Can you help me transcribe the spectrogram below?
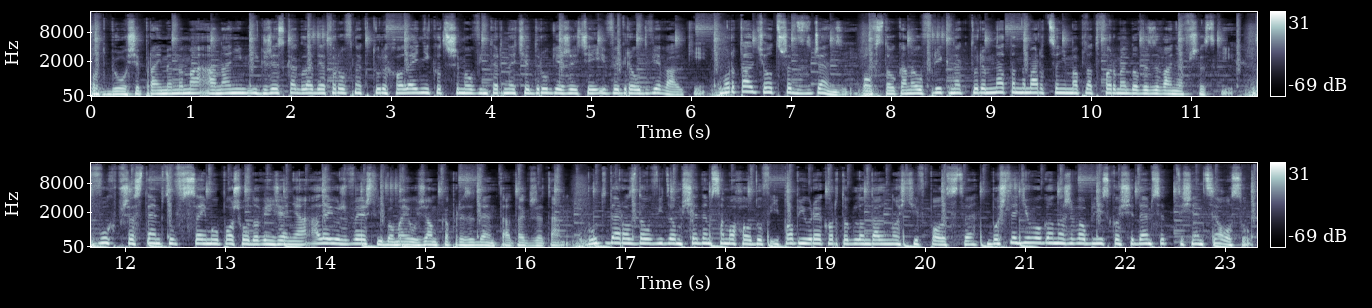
Odbyło się Prime MMA, a na nim igrzyska gladiatorów, na których olejnik otrzymał w internecie drugie życie i wygrał dwie walki. Mortalcie odszedł z Gen Z. Powstał kanał Freak, na którym Nathan Marconi ma platformę do wyzywania wszystkich. Dwóch przestępców z Sejmu poszło do więzienia, ale już wyszli, bo mają ziomka prezydenta, także ten. Budda rozdał widzom 7 samochodów i pobił rekord oglądalności w Polsce, bo śledziło go na żywo blisko 700 tysięcy osób.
